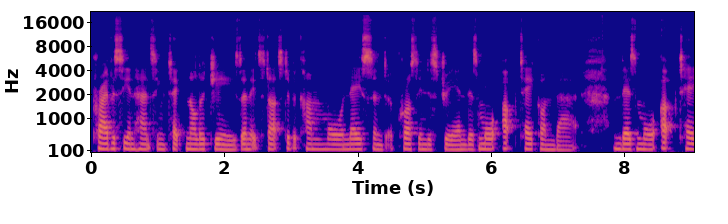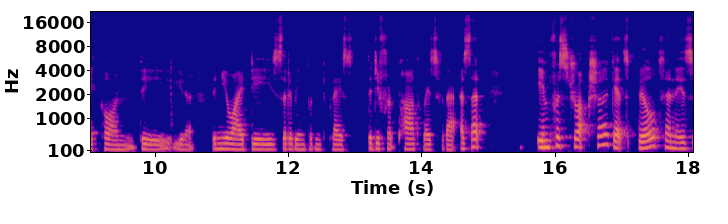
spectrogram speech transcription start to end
privacy enhancing technologies and it starts to become more nascent across industry and there's more uptake on that. And there's more uptake on the you know the new IDs that are being put into place the different pathways for that. As that infrastructure gets built and is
